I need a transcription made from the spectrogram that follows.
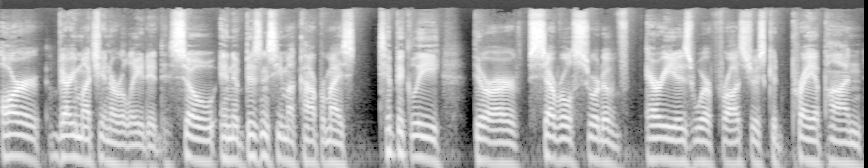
are very much interrelated. So, in a business email compromise, typically there are several sort of areas where fraudsters could prey upon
